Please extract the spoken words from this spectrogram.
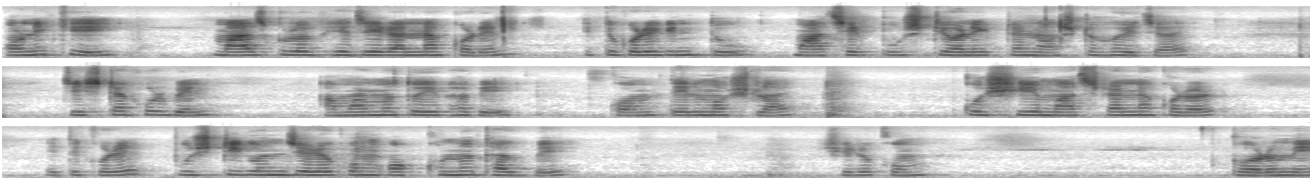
অনেকেই মাছগুলো ভেজে রান্না করেন, এতে করে কিন্তু মাছের পুষ্টি অনেকটা নষ্ট হয়ে যায়। চেষ্টা করবেন আমার মতো এভাবে কম তেল মশলায় কষিয়ে মাছ রান্না করার এতে করে পুষ্টিগুণ যেরকম অক্ষুণ্ণ থাকবে, সেরকম গরমে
